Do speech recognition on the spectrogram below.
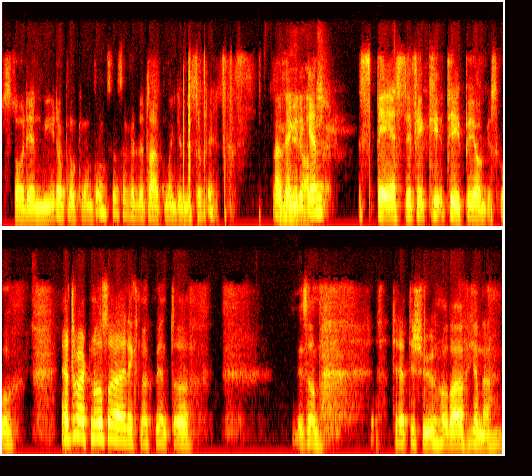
står i en myr og plukker en ting. Så selvfølgelig tar jeg på meg gummistøvler. Jeg trenger ikke en spesifikk type joggesko. Etter hvert nå så har jeg riktignok begynt å liksom 37, og da kjenner jeg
